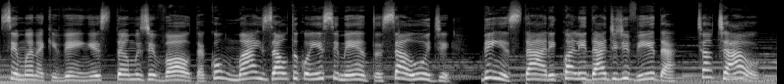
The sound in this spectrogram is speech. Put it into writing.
Semana que vem estamos de volta com mais autoconhecimento, saúde, bem-estar e qualidade de vida. Tchau, tchau!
